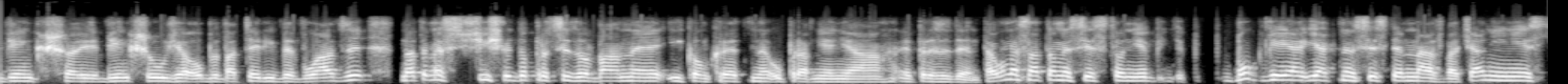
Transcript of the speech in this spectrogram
większy, większy udział obywateli we władzy, natomiast ściśle doprecyzowane i konkretne uprawnienia prezydenta. U nas natomiast jest to nie, Bóg wie jak ten system nazwać. Ani nie jest,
